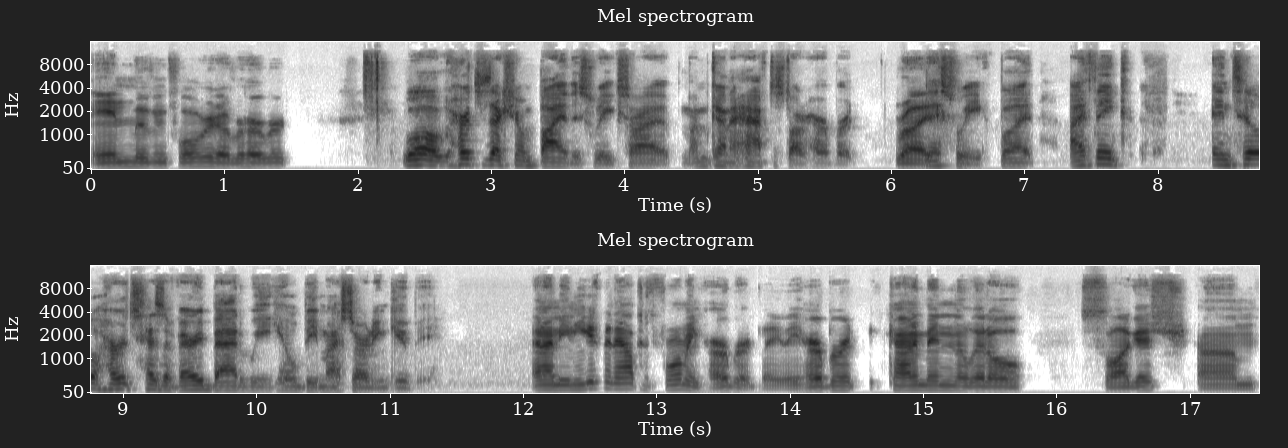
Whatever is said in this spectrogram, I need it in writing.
in moving forward over Herbert? Well, Hurts is actually on bye this week, so I, I'm gonna have to start Herbert right this week. But I think until Hurts has a very bad week, he'll be my starting QB. And I mean, he's been outperforming Herbert lately. Herbert kind of been a little sluggish, um,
